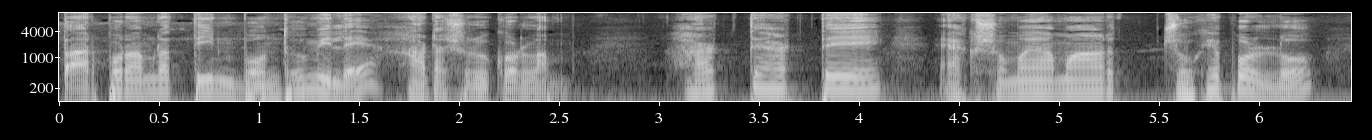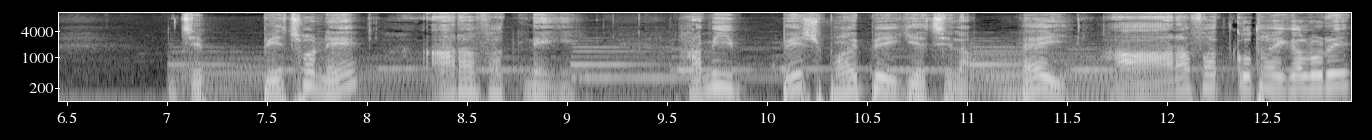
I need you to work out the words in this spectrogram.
তারপর আমরা তিন বন্ধু মিলে হাঁটা শুরু করলাম। হাঁটতে হাঁটতে একসময় আমার চোখে পড়ল যে পেছনে আরাফাত নেই। আমি বেশ ভয় পেয়ে গিয়েছিলাম। এই আরাফাত কোথায় গেল রে?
